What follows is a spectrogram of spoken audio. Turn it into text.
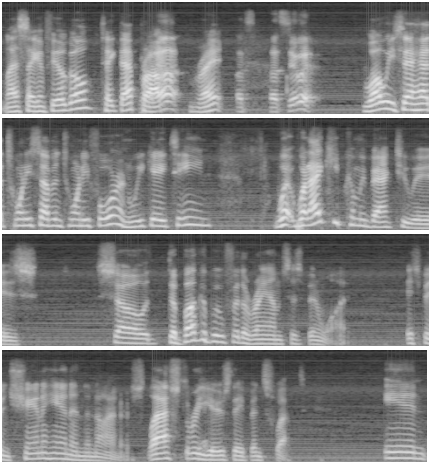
last second field goal. Take that prop, right? Let's let's do it. Well, we had 27-24 in week 18. What what I keep coming back to is so the bugaboo for the Rams has been what? It's been Shanahan and the Niners. Last three years they've been swept. And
